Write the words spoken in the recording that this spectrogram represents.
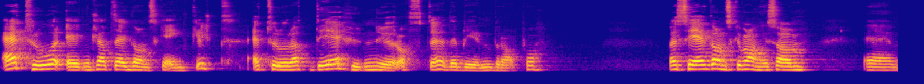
Jag tror egentlig at det er ganske enkelt. Jeg tror at det hunden gjør ofte, det blir den bra på. jeg ser ganske mange som eh,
